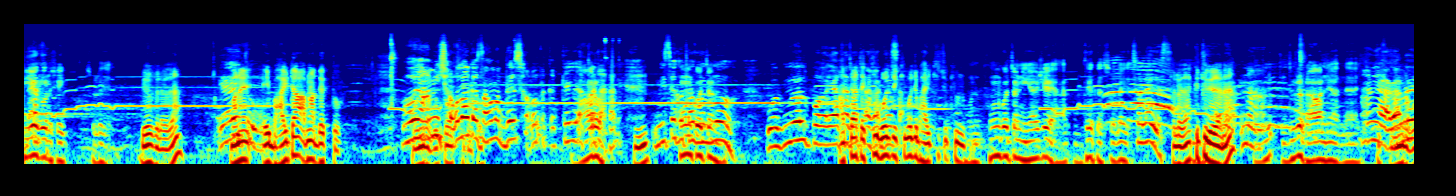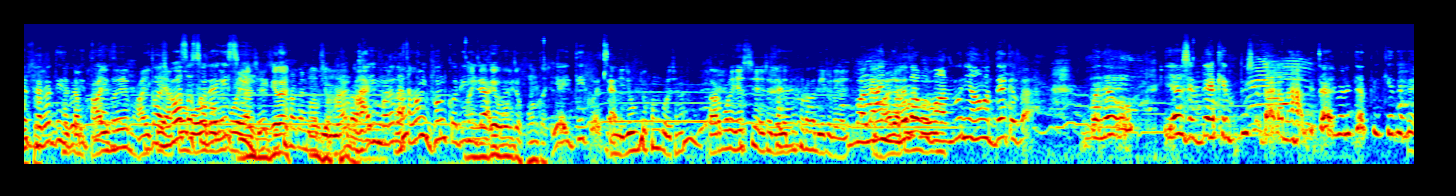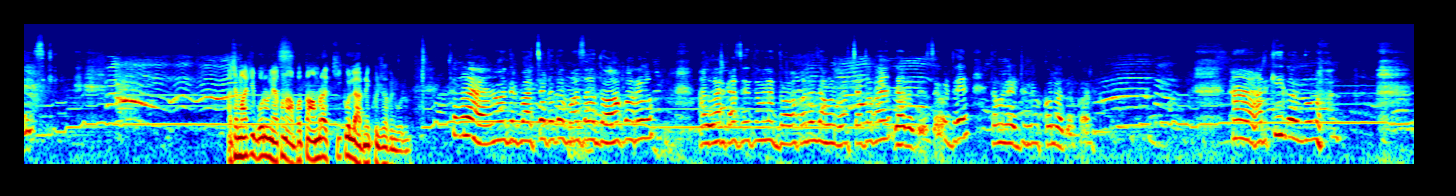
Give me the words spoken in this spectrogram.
বিয়ে করে সে চলে যায়। বিয়ে চলে গেছে হ্যাঁ? এই মানে এই ভাইটা আপনার দেখতো? ওই আমি সকলের কাছে আমার দেশ সকলের কাছে কেউ একটা। মিছে কথা বলব। আচ্ছা আচ্ছা কি বলছে কি বলছে? ভাই কিছু কি ফোন করছে নিয়ে এসে আর দেখে চলে গেছে। চলে গেছে। চলে যায়? কিছু দিয়ে যায় না? না। দু- দুটো টাকা নিয়ে দেয় আমি আগামী ফেরত বলি ভাই হয়ে ভাইকে দশ বছর চলে গেছি। দিয়ে। ভাই মরে যাচ্ছে আমি ফোন করি নিজে ওই ফোন করছি। এই ঠিক করছে নিজে অভিযোগ ফোন করেছে না? তারপরে এসছে এসে দেখে দুশো টাকা দিয়ে চলে গেছে। বলে আমি মরে যাব বাঁচবনি আমার দেখে যা। বলে ও এসে দেখে দুশো টাকা না হাতে চাই বলে যা তুই কিনে নিয়েছি আচ্ছা মাসি বলুন এখন আপাতত আমরা কি করলে আপনি খুশি হবেন বলুন? তোমরা আমাদের বাচ্চাটাকে বাঁচাও দোয়া করো। আল্লাহর কাছে তোমরা দোয়া করো যে আমার বাচ্চাটাকে যেন বেঁচে ওঠে। তোমরা একটু লক্ষ্য নজর করো। হ্যাঁ আর কি করব?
